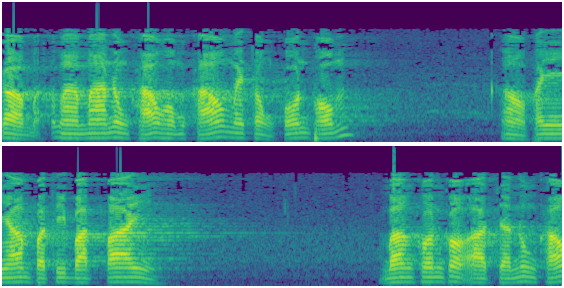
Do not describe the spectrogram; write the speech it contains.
ก็มามานุ่งขาวห่มขาวไม่ต้องโกนผมอาพยายามปฏิบัติไป บางคนก็อาจจะนุ่งขาว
